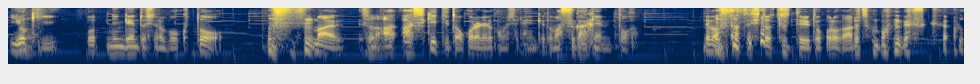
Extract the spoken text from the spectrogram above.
良き人間としての僕と、うん、まあその、あ悪しきって言うと怒られるかもしれへんけど、まあ、菅健とでも2つ1つっていうところがあると思うんですけど。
